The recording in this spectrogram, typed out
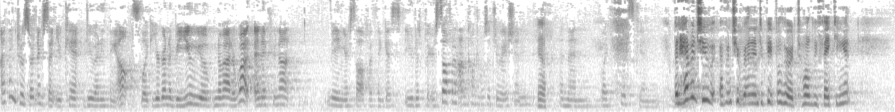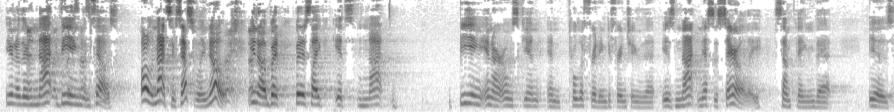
I think to a certain extent, you can't do anything else. Like you're going to be you, you no matter what. And if you're not being yourself, I think it's you just put yourself in an uncomfortable situation. Yeah. And then like kids can. But haven't you haven't you run into people who are totally faking it? You know, they're And, not like, being themselves. Oh, not successfully, no. Right, You know, but but it's like it's not being in our own skin and proliferating, differentiating that is not necessarily something that is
